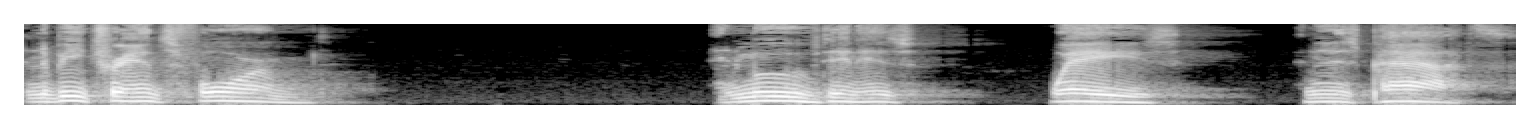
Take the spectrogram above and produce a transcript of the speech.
and to be transformed and moved in his ways and in his paths.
